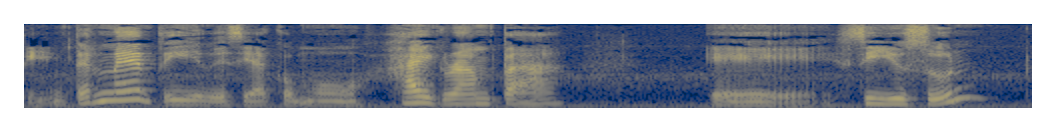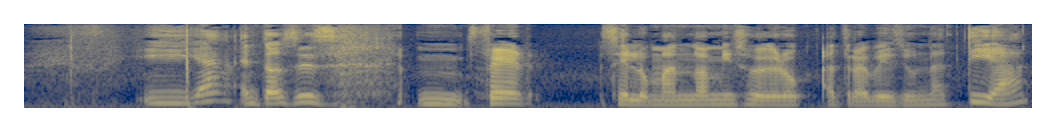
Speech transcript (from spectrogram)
internet y decía como, hi grandpa, eh, see you soon. Y ya, entonces mm, Fer se lo mandó a mi suegro a través de una tía,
